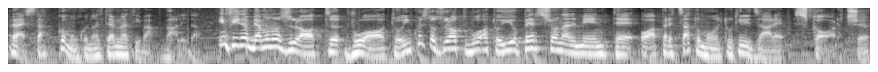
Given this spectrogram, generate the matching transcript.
resta comunque un'alternativa valida. Infine abbiamo uno slot vuoto. In questo slot vuoto io personalmente ho apprezzato molto utilizzare Scorch.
